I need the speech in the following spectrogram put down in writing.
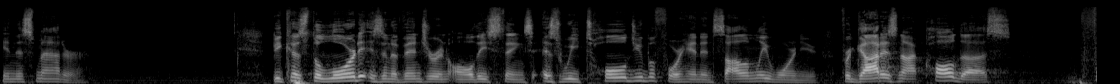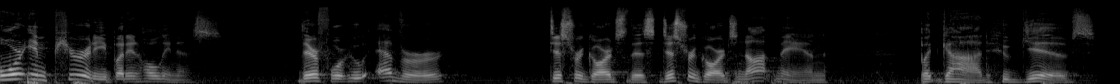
in this matter. Because the Lord is an avenger in all these things, as we told you beforehand and solemnly warn you. For God has not called us for impurity, but in holiness. Therefore, whoever disregards this disregards not man, but God who gives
